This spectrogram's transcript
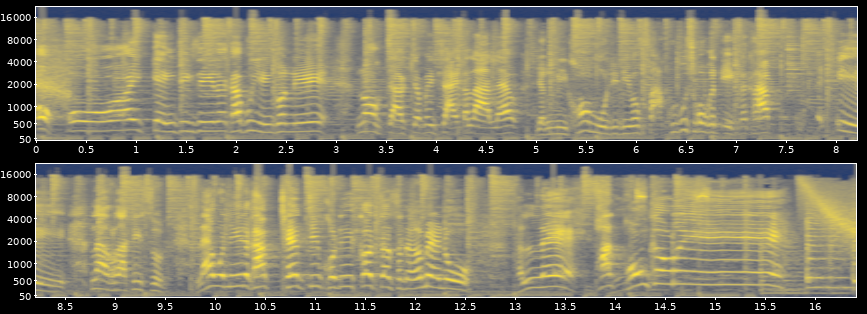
โอ้โหเก่งจริงๆนะครับ ผู้หญิงคนนี้ นอกจากจะไปจ่ายตลาดแล้ว ยังมีข้อมูลดีๆ มาฝากคุณผู้ชมกันอีกนะครับอีน่ารักที่สุด แล้ววันนี้นะครับ เชฟจิ๊บคนนี้ก็จะเสนอเมนูทะเลผัดผงกะหรี่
